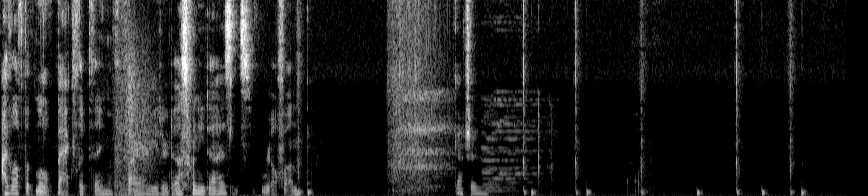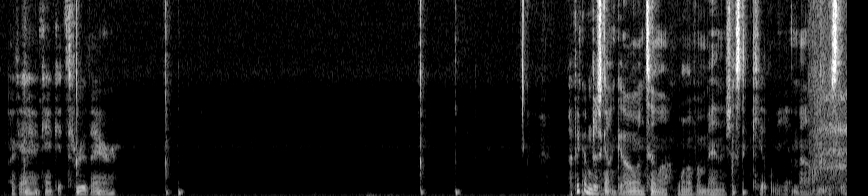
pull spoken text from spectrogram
I love the little backflip thing that the fire eater does when he dies. It's real fun. Gotcha. Um, okay, I can't get through there. Think I'm just gonna go until uh, one of them manages to kill me, and then I'll use the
